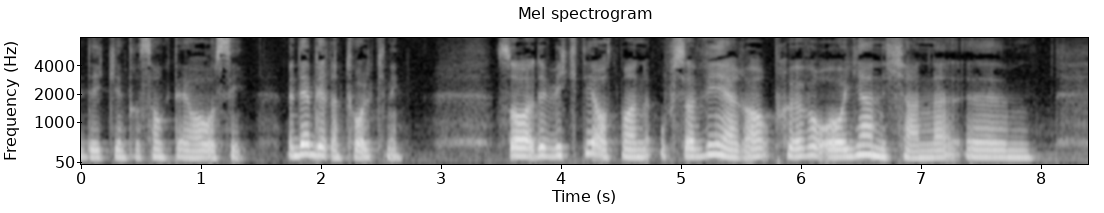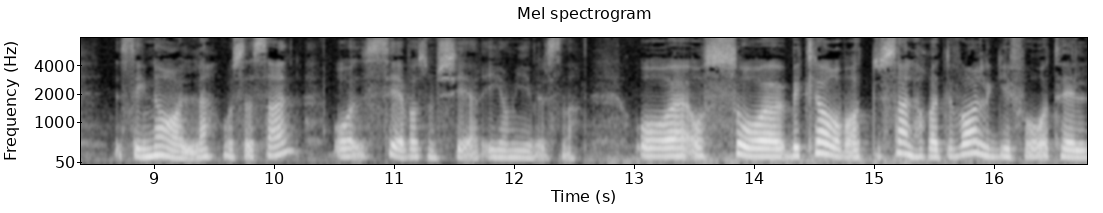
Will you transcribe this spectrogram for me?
det er ikke er interessant det jeg har å si. Men det blir en tolkning. Så det er viktig at man observerer, prøver å gjenkjenne eh, signalene hos seg selv, og se hva som skjer i omgivelsene. Og, og, så bli klar over at du selv har et valg i forhold til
